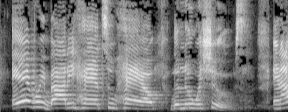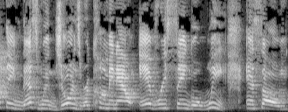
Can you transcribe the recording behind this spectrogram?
everybody had to have the newest shoes. And I think that's when Jordans were coming out every single week. And so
